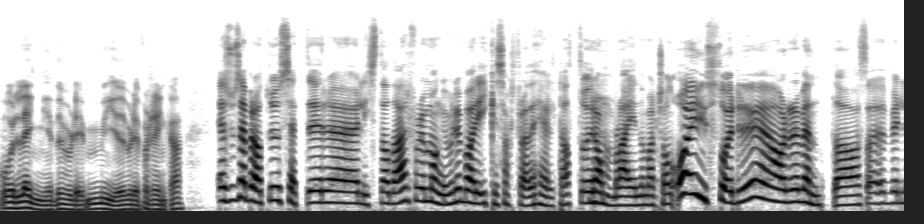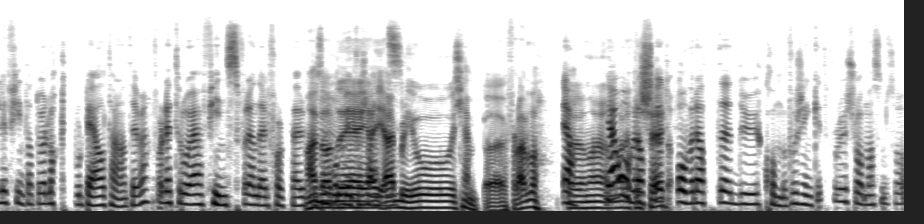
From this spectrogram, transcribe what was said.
hvor lenge du blir, mye du blir forsinka? Jeg syns det er bra at du setter eh, lista der, for mange ville bare ikke sagt fra i det hele tatt. Og ramla inn og vært sånn Oi, sorry, har dere venta? Veldig fint at du har lagt bort det alternativet, for det tror jeg fins for en del folk der ute. Nei, da, det, jeg, jeg blir jo kjempeflau, da. ja. eh, Når, Jeg er overrasket over at eh, du kommer forsinket, for du slår meg som så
